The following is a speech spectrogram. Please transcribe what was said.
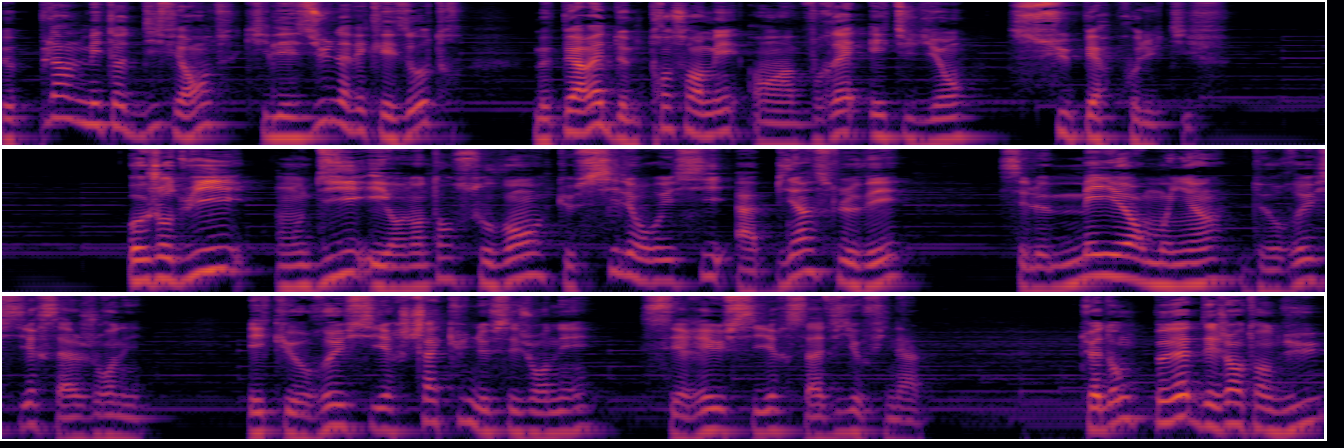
de plein de méthodes différentes qui les unes avec les autres me permettent de me transformer en un vrai étudiant super productif. Aujourd'hui, on dit et on entend souvent que si l'on réussit à bien se lever, c'est le meilleur moyen de réussir sa journée. Et que réussir chacune de ses journées, c'est réussir sa vie au final. Tu as donc peut-être déjà entendu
